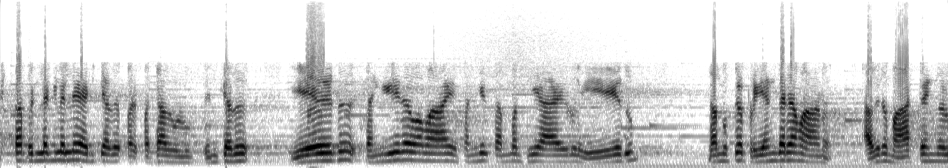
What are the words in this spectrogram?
ഇഷ്ടപ്പെട്ടില്ലെങ്കിലല്ലേ എനിക്കത് പറ്റാതുള്ളൂ. എനിക്കത് ഏത് സംഗീതവുമായി സംഗീത സംബന്ധിയായുള്ള ഏതും നമുക്ക് പ്രിയങ്കരമാണ്. അതിന് മാറ്റങ്ങൾ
